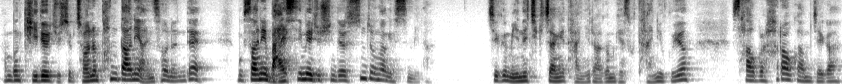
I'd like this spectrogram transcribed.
한번 기도해 주시면 저는 판단이 안 서는데 목사님 말씀해 주신 대로 순종하겠습니다. 지금 있는 직장에 다니라고 하면 계속 다니고요. 사업을 하라고 하면 제가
